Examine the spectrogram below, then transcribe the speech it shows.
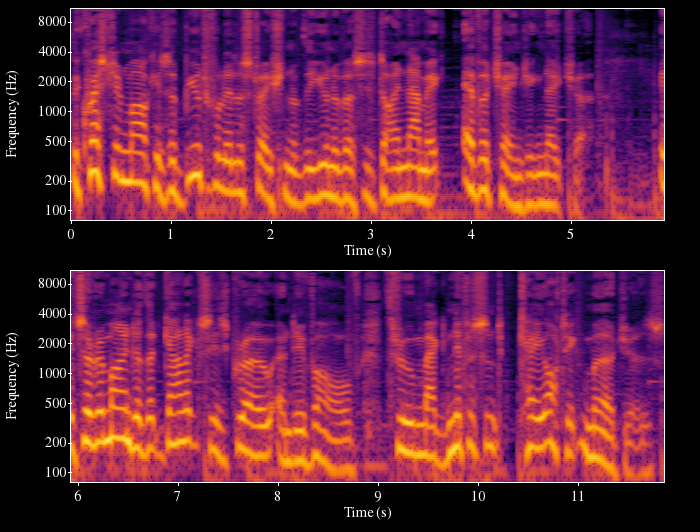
The question mark is a beautiful illustration of the universe's dynamic, ever-changing nature. It's a reminder that galaxies grow and evolve through magnificent, chaotic mergers.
